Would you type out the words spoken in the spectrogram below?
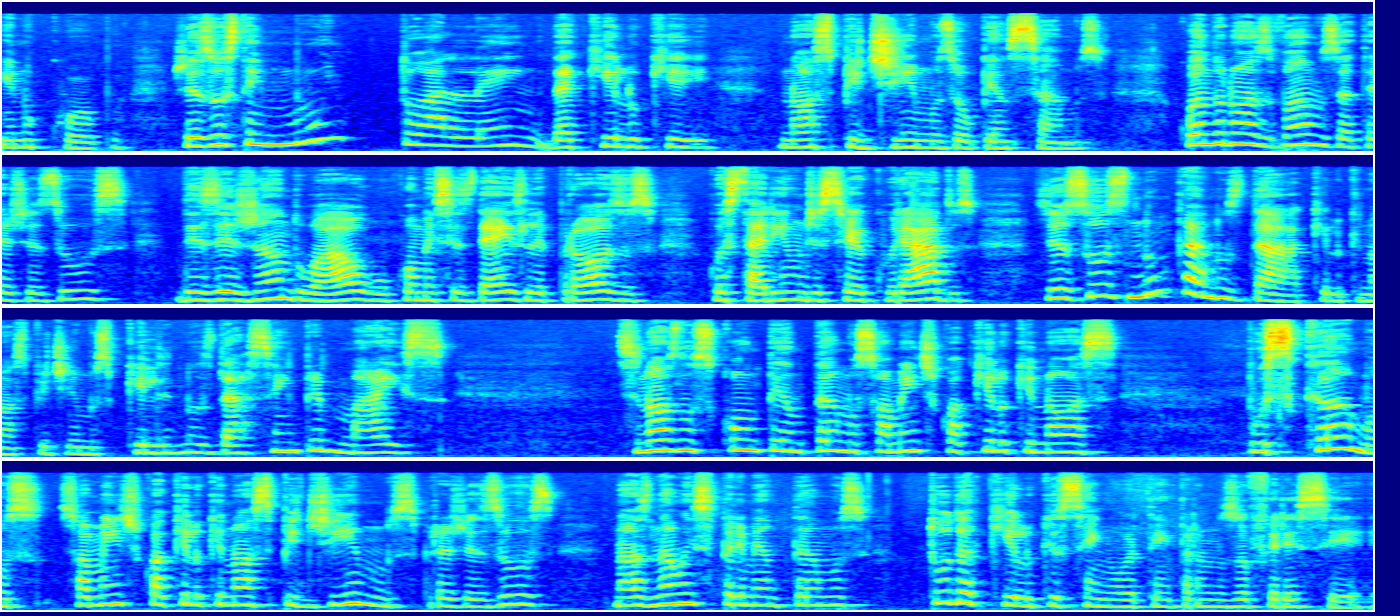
e no corpo. Jesus tem muito além daquilo que nós pedimos ou pensamos. Quando nós vamos até Jesus desejando algo, como esses dez leprosos gostariam de ser curados, Jesus nunca nos dá aquilo que nós pedimos, porque Ele nos dá sempre mais. Se nós nos contentamos somente com aquilo que nós buscamos somente com aquilo que nós pedimos para Jesus, nós não experimentamos tudo aquilo que o Senhor tem para nos oferecer.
